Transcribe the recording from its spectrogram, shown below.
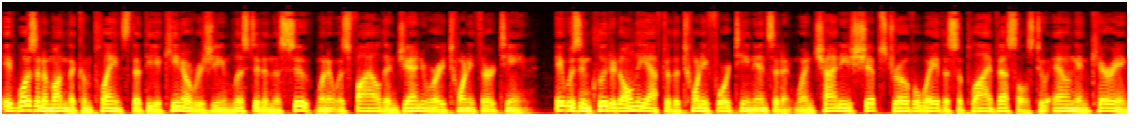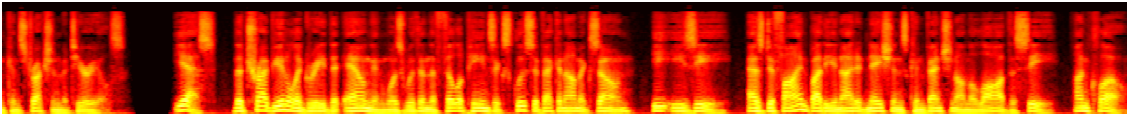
It wasn't among the complaints that the Aquino regime listed in the suit when it was filed in January 2013. It was included only after the 2014 incident when Chinese ships drove away the supply vessels to Ayungin carrying construction materials. Yes, the tribunal agreed that Ayungin was within the Philippines Exclusive Economic Zone, EEZ, as defined by the United Nations Convention on the Law of the Sea, UNCLOS.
